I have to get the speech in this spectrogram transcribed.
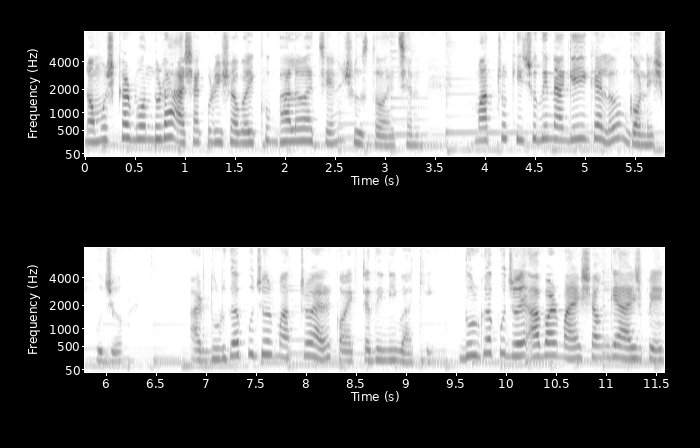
নমস্কার বন্ধুরা, আশা করি সবাই খুব ভালো আছেন, সুস্থ আছেন। মাত্র কিছুদিন আগেই গেল গণেশ পুজো। আর দুর্গা পুজোর মাত্র আর কয়েকটা দিনই বাকি। দুর্গা পুজোয় আবার মায়ের সঙ্গে আসবেন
